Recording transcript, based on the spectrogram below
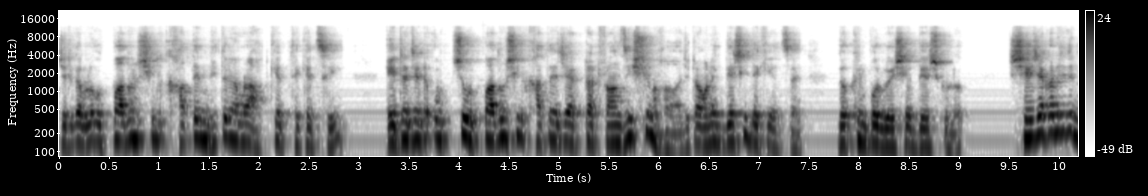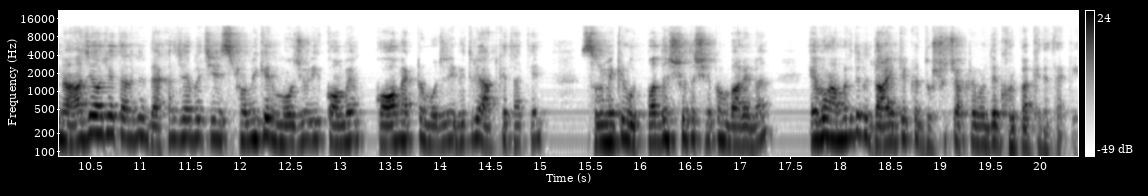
যেটাকে বলে উৎপাদনশীল খাতের ভিতরে আমরা আটকে থেকেছি। এটা যেটা উচ্চ উৎপাদনশীল খাতে যে একটা ট্রানজিশন হওয়া, যেটা অনেক দেশই দেখিয়েছে, দক্ষিণ পূর্ব এশিয়ার দেশগুলো, সেই জায়গাটা যদি না যাওয়া যায়, তাহলে কিন্তু দেখা যাবে যে শ্রমিকের মজুরি কমে, কম একটা মজুরির ভিতরে আটকে থাকে। শ্রমিকের উৎপাদনশীলতা সেরকম বাড়ে না এবং আমরা কিন্তু একটা দারিদ্র্য একটা দুষ্ট চক্রের মধ্যে ঘুরপাক খেতে থাকি।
